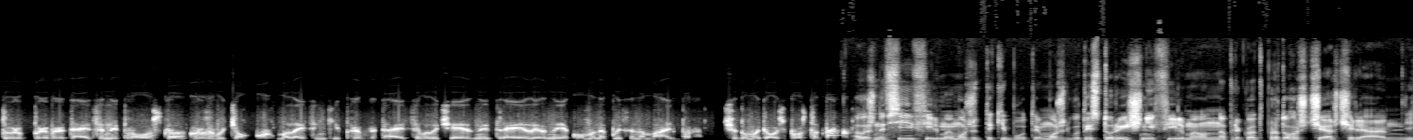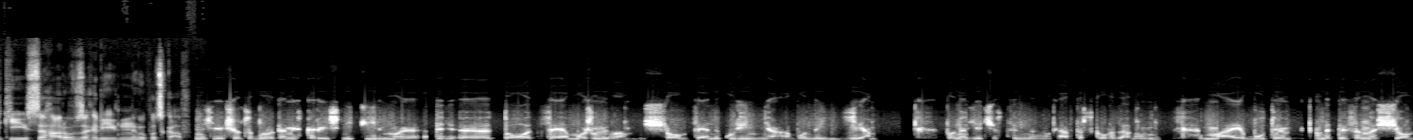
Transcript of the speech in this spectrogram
то перевертається не просто грузовичок малесенький, перевертається величезний трейлер, на якому написано Мальборо. Що думаєте, ось просто так? Але ж не всі фільми можуть такі бути. Можуть бути історичні фільми, он, наприклад, про того ж Черчилля, який Сагару взагалі не випускав. Якщо це були там історичні фільми, е, то це можливо, що це не куріння, вони є вона є частиною авторського задуму. Має бути написано, що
